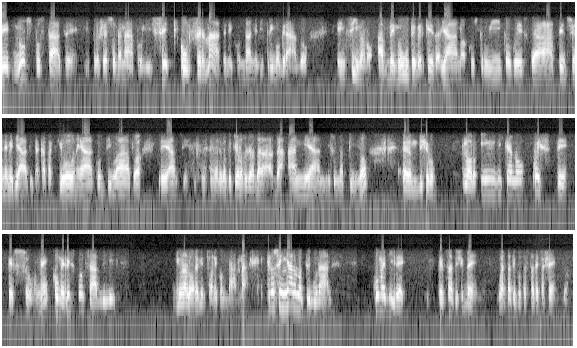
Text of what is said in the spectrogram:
se non spostate il processo da Napoli, se confermate le condanne di primo grado che insinuano avvenute perché Saviano ha costruito questa attenzione mediatica, Catacchione ha continuato, eh, anzi Catacchione lo faceva da, da, anni e anni sul mattino, eh, dicevo, loro indicano queste persone come responsabili di una loro eventuale condanna e lo segnalano al tribunale come dire, pensateci bene, guardate cosa state facendo.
